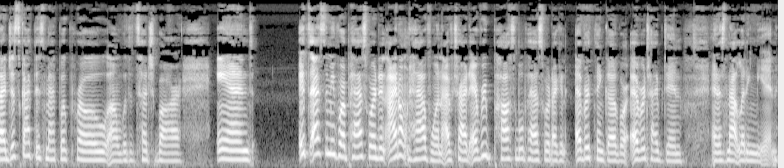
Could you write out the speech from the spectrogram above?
I just got this MacBook Pro um, with a touch bar and it's asking me for a password and I don't have one. I've tried every possible password I can ever think of or ever typed in and it's not letting me in.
